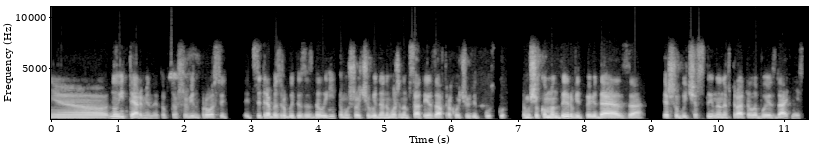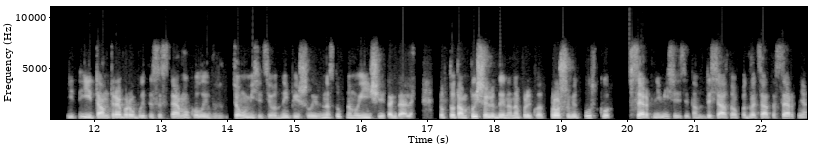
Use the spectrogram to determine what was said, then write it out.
е, ну і терміни, тобто, що він просить, це треба зробити заздалегідь, тому що очевидно не може написати Я завтра хочу відпустку, тому що командир відповідає за те, щоб частина не втратила боєздатність, і, і там треба робити систему, коли в цьому місяці одні пішли, в наступному інші, і так далі. Тобто там пише людина, наприклад, прошу відпустку в серпні місяці, там з 10 по 20 серпня,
